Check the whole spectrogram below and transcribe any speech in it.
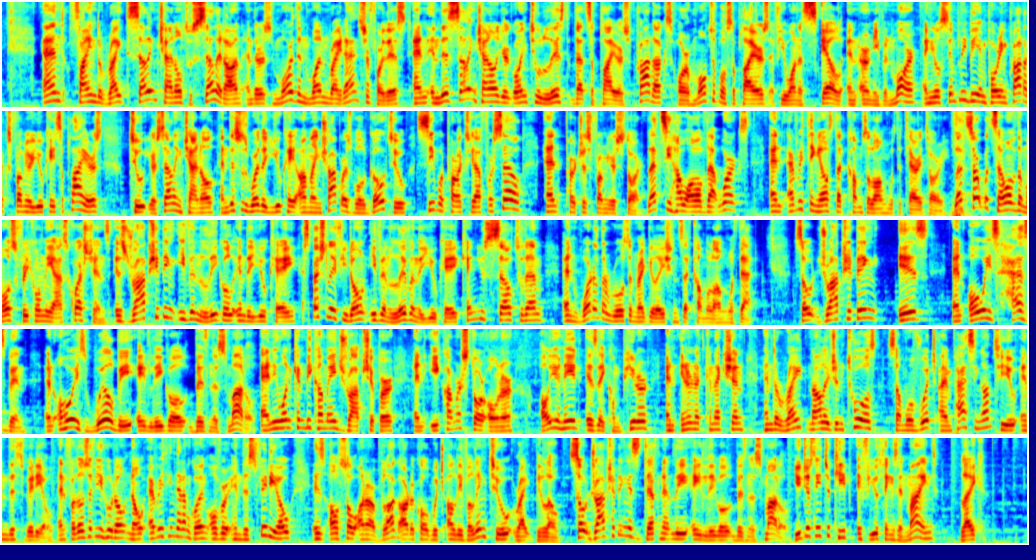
and find the right selling channel to sell it on and there's more than one right answer for this and in this selling channel you're going to list that supplier's products or multiple suppliers if you want to scale and earn even more and you'll simply be importing products from your UK suppliers to your selling channel and this is where the UK online shoppers will go to see what products you have for sale and purchase from your store. Let's see how all of that works and everything else that comes along with the territory. Let's start with some of the most frequently asked questions. Is dropshipping even legal in the UK? Especially if you don't even live in the UK, can you sell to them? And what are the rules and regulations that come along with that? So dropshipping is and always has been and always will be a legal business model. Anyone can become a dropshipper, an e-commerce store owner, all you need is a computer, an internet connection, and the right knowledge and tools, some of which I am passing on to you in this video. And for those of you who don't know, everything that I'm going over in this video is also on our blog article, which I'll leave a link to right below. So dropshipping is definitely a legal business model. You just need to keep a few things in mind, like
